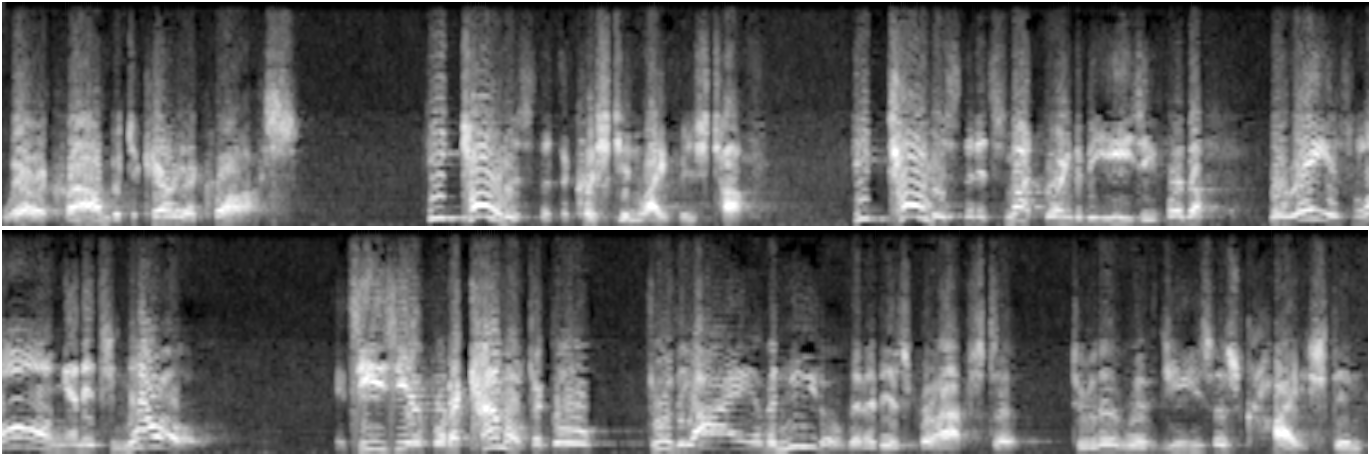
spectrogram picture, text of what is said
wear a crown, but to carry a cross. He told us that the Christian life is tough. He told us that it's not going to be easy, for the, the way is long and it's narrow. It's easier for a camel to go through the eye of a needle than it is perhaps to to live with Jesus Christ in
